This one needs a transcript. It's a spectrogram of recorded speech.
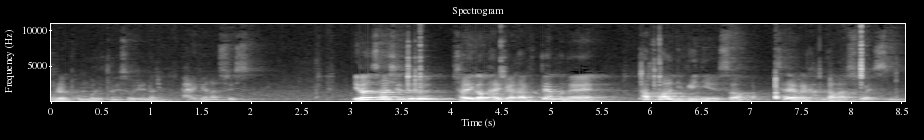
오늘 본문을 통해서 우리는 발견할 수 있습니다. 이런 사실들을 저희가 발견하기 때문에 파푸아 뉴기니에서 사역을 감당할 수가 있습니다.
